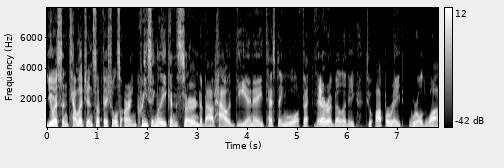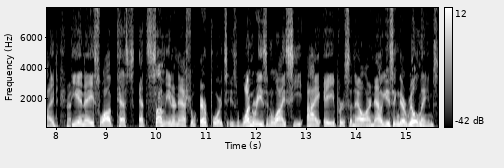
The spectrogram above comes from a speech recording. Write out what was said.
U.S. intelligence officials are increasingly concerned about how DNA testing will affect their ability to operate worldwide. DNA swab tests at some international airports is one reason why CIA personnel are now using their real names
